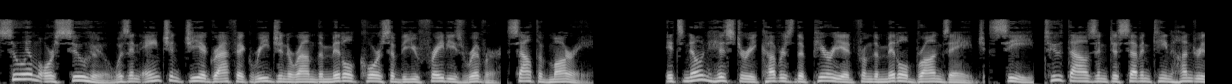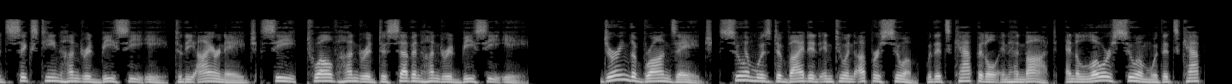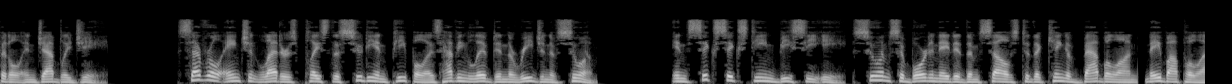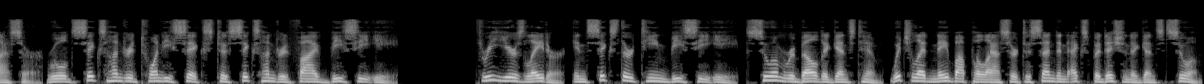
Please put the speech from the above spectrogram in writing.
Suhum or Suhu was an ancient geographic region around the middle course of the Euphrates River, south of Mari. Its known history covers the period from the Middle Bronze Age c. 2000 to 1700–1600 BCE to the Iron Age c. 1200 to 700 BCE. During the Bronze Age, Suhum was divided into an Upper Suhum, with its capital in Hanat, and a Lower Suhum with its capital in Jabligi. Several ancient letters place the Sutian people as having lived in the region of Suhum. In 616 BCE, Suhum subordinated themselves to the king of Babylon, Nabopolassar ruled 626–605 BCE. Three years later, in 613 BCE, Suhum rebelled against him, which led Nabopolassar to send an expedition against Suhum.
